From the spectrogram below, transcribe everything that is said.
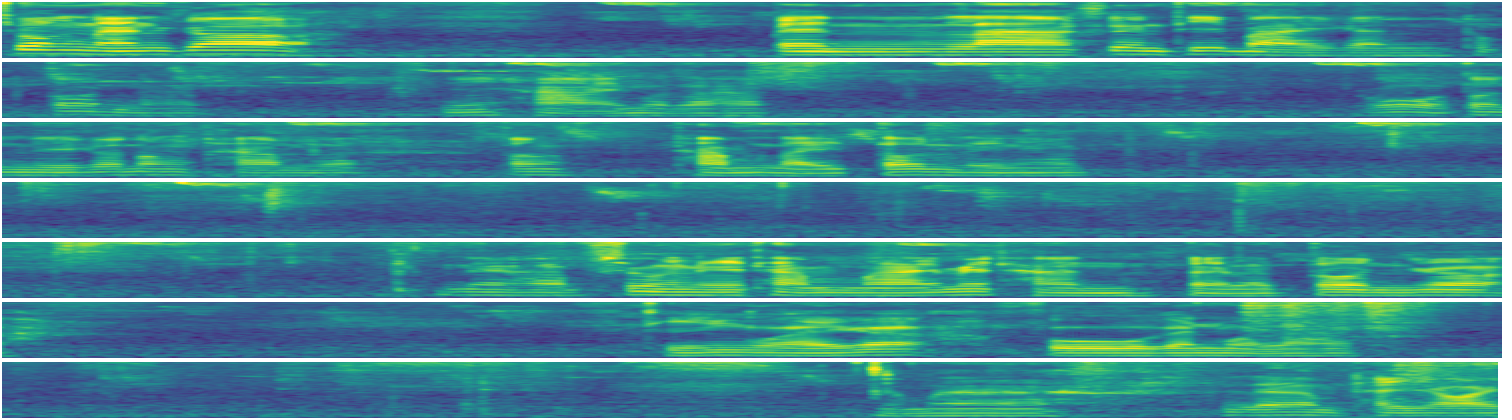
ช่วงนั้นก็เป็นลาขึ้นที่ใบกันทุกต้นนะครับ นี่หายหมดแล้วครับ โอ้ต้นนี้ก็ต้องทำล้วต้องทำหลายต้นเลยนะครับ นะครับช่วงนี้ทำไม้ไม่ทัน แต่ละต้นก็ ทิ้งไว้ก็ฟูกันหมดแล้วครับ เดี๋ยวมาเริ่มทยอย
